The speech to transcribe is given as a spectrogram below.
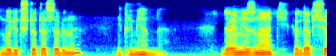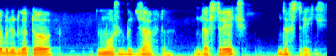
Будет что-то особенное? Непременно. Дай мне знать, когда все будет готово. Может быть, завтра. До встречи. До встречи.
